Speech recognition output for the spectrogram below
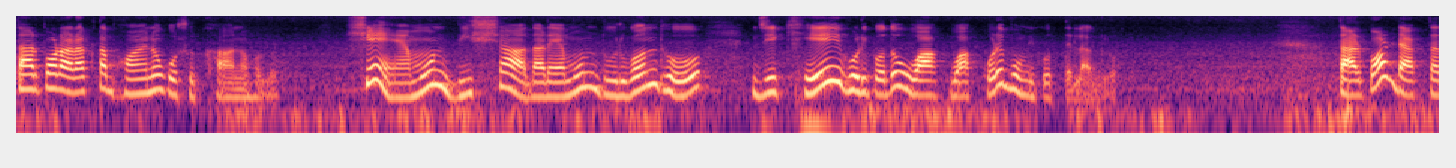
তারপর আর একটা ভয়ানক ওষুধ খাওয়ানো হলো। সে এমন বিস্বাদ আর এমন দুর্গন্ধ যে খেয়েই হরিপদ ওয়াক ওয়াক করে বমি করতে লাগল। তারপর ডাক্তার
